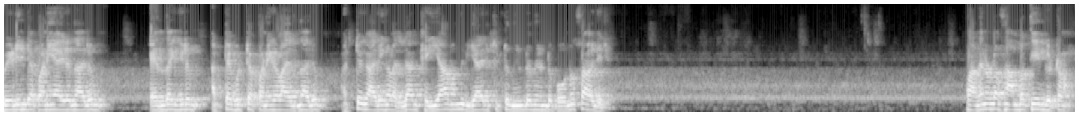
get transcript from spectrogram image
വീടിന്റെ പണിയായിരുന്നാലും എന്തെങ്കിലും അറ്റകുറ്റപ്പണികളായിരുന്നാലും മറ്റു കാര്യങ്ങളെല്ലാം ചെയ്യാമെന്ന് വിചാരിച്ചിട്ട് നീണ്ടു നീണ്ടു പോകുന്ന സാഹചര്യം. അപ്പം അതിനുള്ള സാമ്പത്തികം കിട്ടണം.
